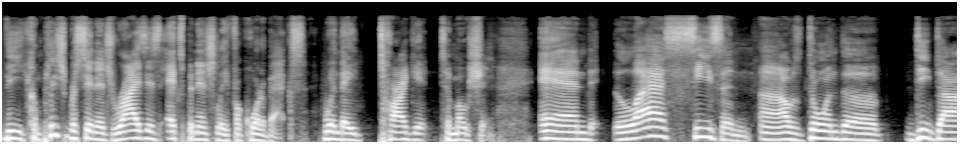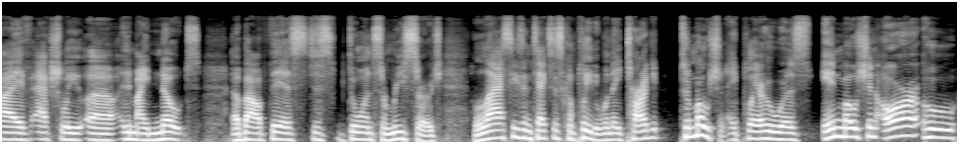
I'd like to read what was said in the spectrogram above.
the completion percentage rises exponentially for quarterbacks when they target to motion. And last season, uh, I was doing the deep dive actually uh, in my notes about this, just doing some research. Last season, Texas completed when they target to motion a player who was in motion or who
